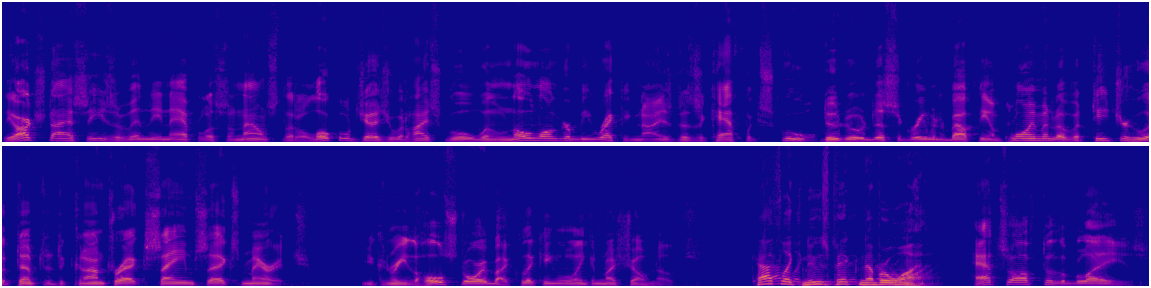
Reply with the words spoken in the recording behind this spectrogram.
The Archdiocese of Indianapolis announced that a local Jesuit high school will no longer be recognized as a Catholic school due to a disagreement about the employment of a teacher who attempted to contract same sex marriage. You can read the whole story by clicking the link in my show notes. Catholic, Catholic News Pick number one. Hats off to the Blaze.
